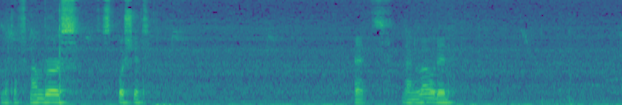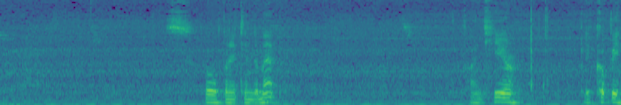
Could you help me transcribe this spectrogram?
a lot of numbers. Just push it that's downloaded open it in the map. Find here. Click copy.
